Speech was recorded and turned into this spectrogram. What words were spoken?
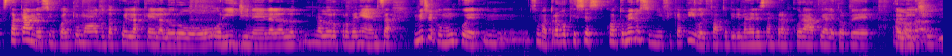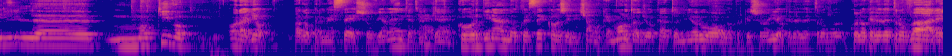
staccandosi in qualche modo da quella che è la loro origine la, la- la loro provenienza invece comunque mh, insomma trovo che sia quantomeno significativo il fatto di rimanere sempre ancorati alle proprie Allora, radici il eh, motivo, ora io parlo per me stesso ovviamente perché Certo. coordinando queste cose diciamo che molto ha giocato il mio ruolo perché sono io che deve trov- quello che deve trovare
